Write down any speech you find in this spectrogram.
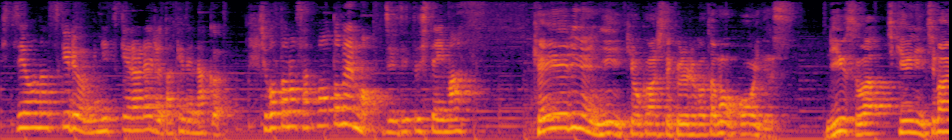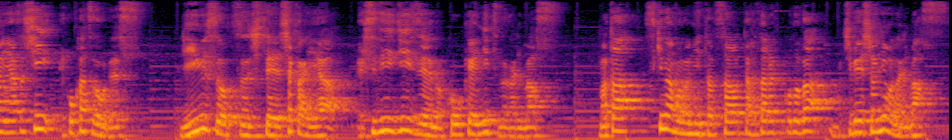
必要なスキルを身につけられるだけでなく仕事のサポート面も充実しています経営理念に共感してくれる方も多いですリユースは地球に一番優しいエコ活動ですリユースを通じて社会や SDGs への貢献につながりますまた好きなものに携わって働くことがモチベーションにもなります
